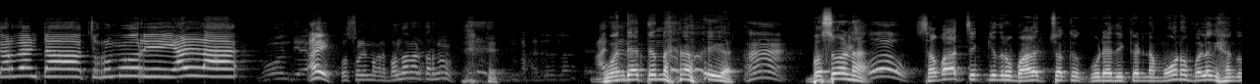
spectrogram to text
ಕರ್ದಂಟ ಚುರುಮುರಿ ಎಳ್ಳ. ಐ. ಮಗಳ ಮಗನ ಬಂದ ಮಾಡ್ತಾರ ಒಂದೇ ತಿಂದ ಈಗ ಹಾ. ಬಸವಣ್ಣ. ಓ ಸಭಾ ಚಿಕ್ಕಿದ್ರು ಬಾಳ ಚೊಕ್ಕ ಕೂಡ್ಯಾದ ಈ ಕಡೆ ನಮ್ಮ ಮೋನು ಬೆಳಗ್ಗೆ ಹೆಂಗ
